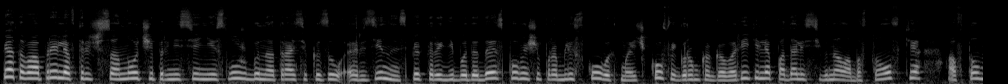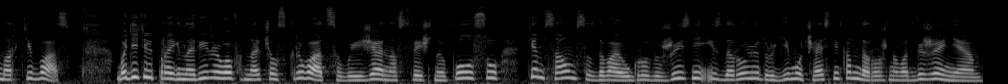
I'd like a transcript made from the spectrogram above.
5 апреля в 3 часа ночи при несении службы на трассе Кызыл-Эрзин инспекторы ГИБДД с помощью проблесковых маячков и громкоговорителя подали сигнал об остановке авто марки ВАЗ. Водитель, проигнорировав, начал скрываться, выезжая на встречную полосу, тем самым создавая угрозу жизни и здоровью другим участникам дорожного движения.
